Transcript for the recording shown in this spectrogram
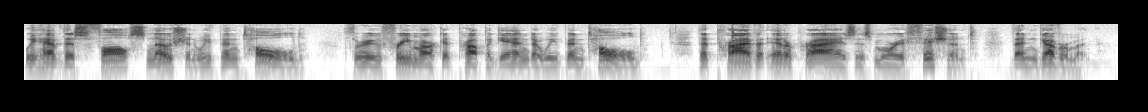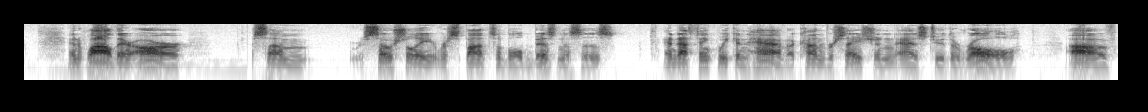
We have this false notion. We've been told through free market propaganda, we've been told that private enterprise is more efficient than government. And while there are some socially responsible businesses, and I think we can have a conversation as to the role of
